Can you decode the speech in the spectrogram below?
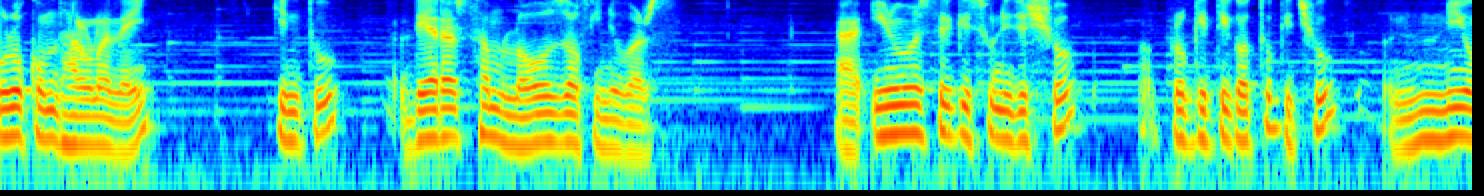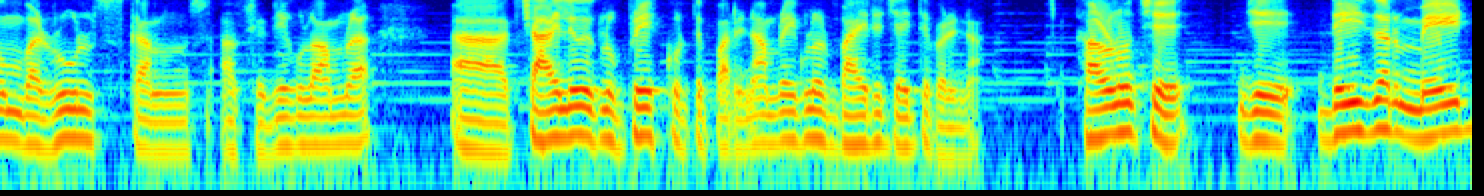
ওরকম ধারণা নেই। কিন্তু there are some laws of universe ইউনিভার্সের কিছু নিজস্ব, প্রকৃতিগত কিছু নিয়ম বা রুলস কানুন আছে যেগুলো আমরা চাইলেও এগুলো ব্রেক করতে পারি না, আমরা এগুলোর বাইরে যাইতে পারি না। কারণ হচ্ছে যে they is are made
